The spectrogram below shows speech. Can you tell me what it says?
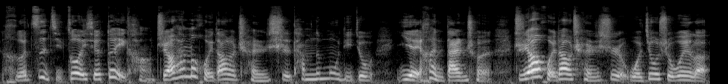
和自己做一些对抗。只要他们回到了城市，他们的目的就也很单纯，只要回到城市，我就是为了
